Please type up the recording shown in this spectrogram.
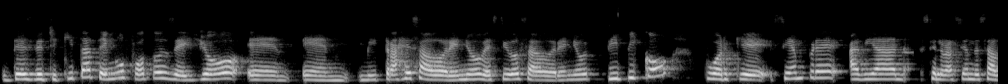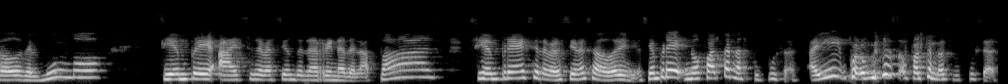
desde chiquita tengo fotos de yo en, en mi traje salvadoreño, vestido salvadoreño típico, porque siempre había celebración de Sábado del Mundo, siempre hay celebración de la Reina de la Paz, siempre hay celebraciones salvadoreñas, siempre no faltan las pupusas, ahí por lo menos no faltan las pupusas,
